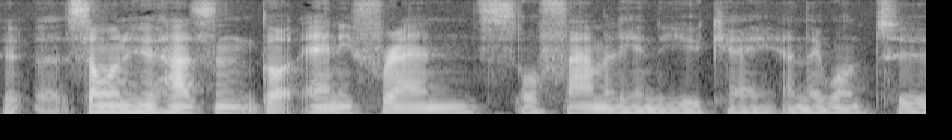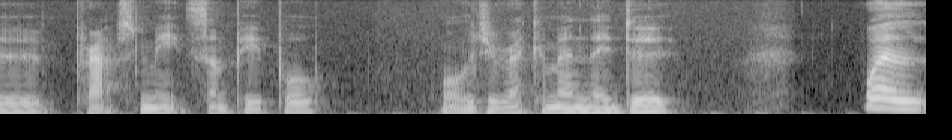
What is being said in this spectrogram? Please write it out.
uh, someone who hasn't got any friends or family in the UK and they want to perhaps meet some people? What would you recommend they do? Well,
